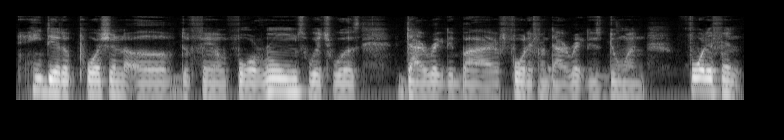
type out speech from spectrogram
he did a portion of the film Four Rooms, which was directed by four different directors doing four different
